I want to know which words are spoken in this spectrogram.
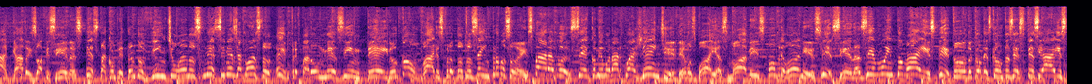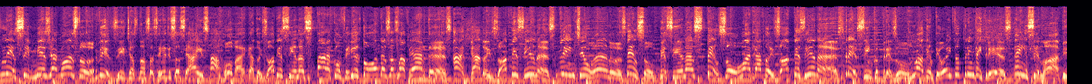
A H2O Piscinas está completando 21 anos nesse mês de agosto e preparou um mês inteiro com vários produtos em promoções para você comemorar com a gente. Temos boias, móveis, ombrelones, piscinas e muito mais. E tudo com descontos especiais nesse mês de agosto. Visite as nossas redes sociais, arroba H2O Piscinas para conferir todas as ofertas. H2O Piscinas, 21 anos. Pensou piscinas, pensou Pensou H2O Piscinas. 3531 9833 em Sinop.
